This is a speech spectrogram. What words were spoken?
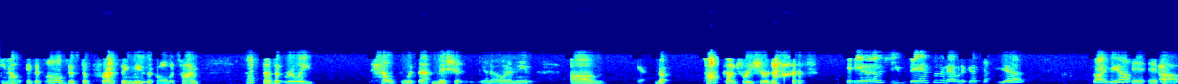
You know, if it's all just depressing music all the time, that doesn't really help with that mission. You know what I mean? Um, Yeah. But pop country sure does. you know, she's dancing and having a good time. Yeah. Sign me up. It, it, Um,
